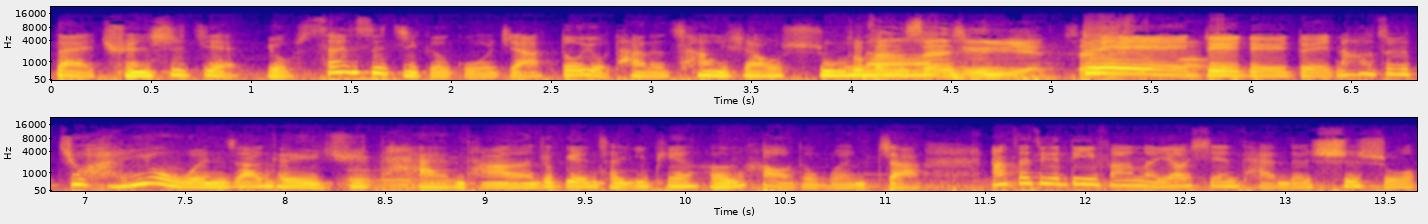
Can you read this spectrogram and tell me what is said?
在全世界有三十几个国家都有它的畅销书呢，三十几个语言。30几对啊对对对，然后这个就很有文章可以去谈它了，就变成一篇很好的文章。然后在这个地方呢，要先谈的是说，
